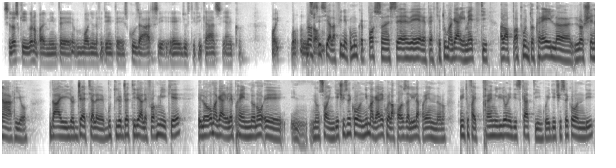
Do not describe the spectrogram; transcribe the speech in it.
Se lo scrivono probabilmente vogliono effettivamente scusarsi e giustificarsi, ecco. Poi, boh, non no, so. sì, sì, alla fine comunque possono essere vere perché tu magari metti, allora appunto crei il, lo scenario, dai gli oggetti alle, butti gli oggetti lì alle formiche e loro magari le prendono e in, non so, in 10 secondi magari quella posa lì la prendono. Quindi tu fai 3 milioni di scatti in quei 10 secondi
